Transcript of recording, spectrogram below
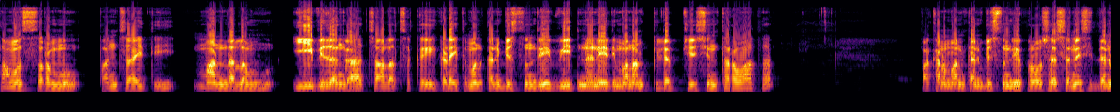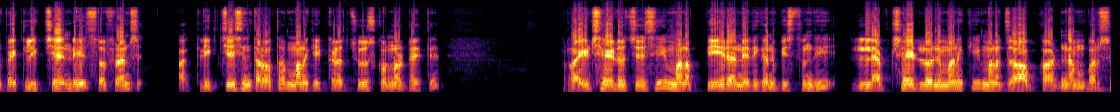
సంవత్సరము పంచాయతీ మండలము ఈ విధంగా చాలా చక్కగా ఇక్కడైతే మనకు కనిపిస్తుంది. వీటిని అనేది మనం ఫిలప్ చేసిన తర్వాత పక్కన మనకు కనిపిస్తుంది ప్రోసెస్ అనేసి. దానిపై క్లిక్ చేయండి. సో ఫ్రెండ్స్ క్లిక్ చేసిన తర్వాత మనకి ఇక్కడ చూసుకున్నట్టయితే రైట్ సైడ్ వచ్చేసి మన పేరు అనేది కనిపిస్తుంది. లెఫ్ట్ సైడ్లోని మనకి మన జాబ్ కార్డ్ నెంబర్స్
